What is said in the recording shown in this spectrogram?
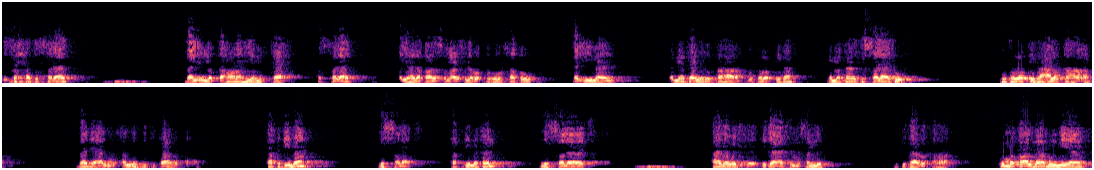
لصحة الصلاة بل إن الطهارة هي مفتاح الصلاة. ولهذا قال صلى الله عليه وسلم الطهور شطر الإيمان لما كانت الطهارة متوقفة لما كانت الصلاة متوقفة على الطهارة بدأ المصنف بكتاب الطهارة. تقدمة للصلاة. تقدمة للصلاة. هذا وجه بداية المصنف بكتاب الطهارة. ثم قال باب المياه.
